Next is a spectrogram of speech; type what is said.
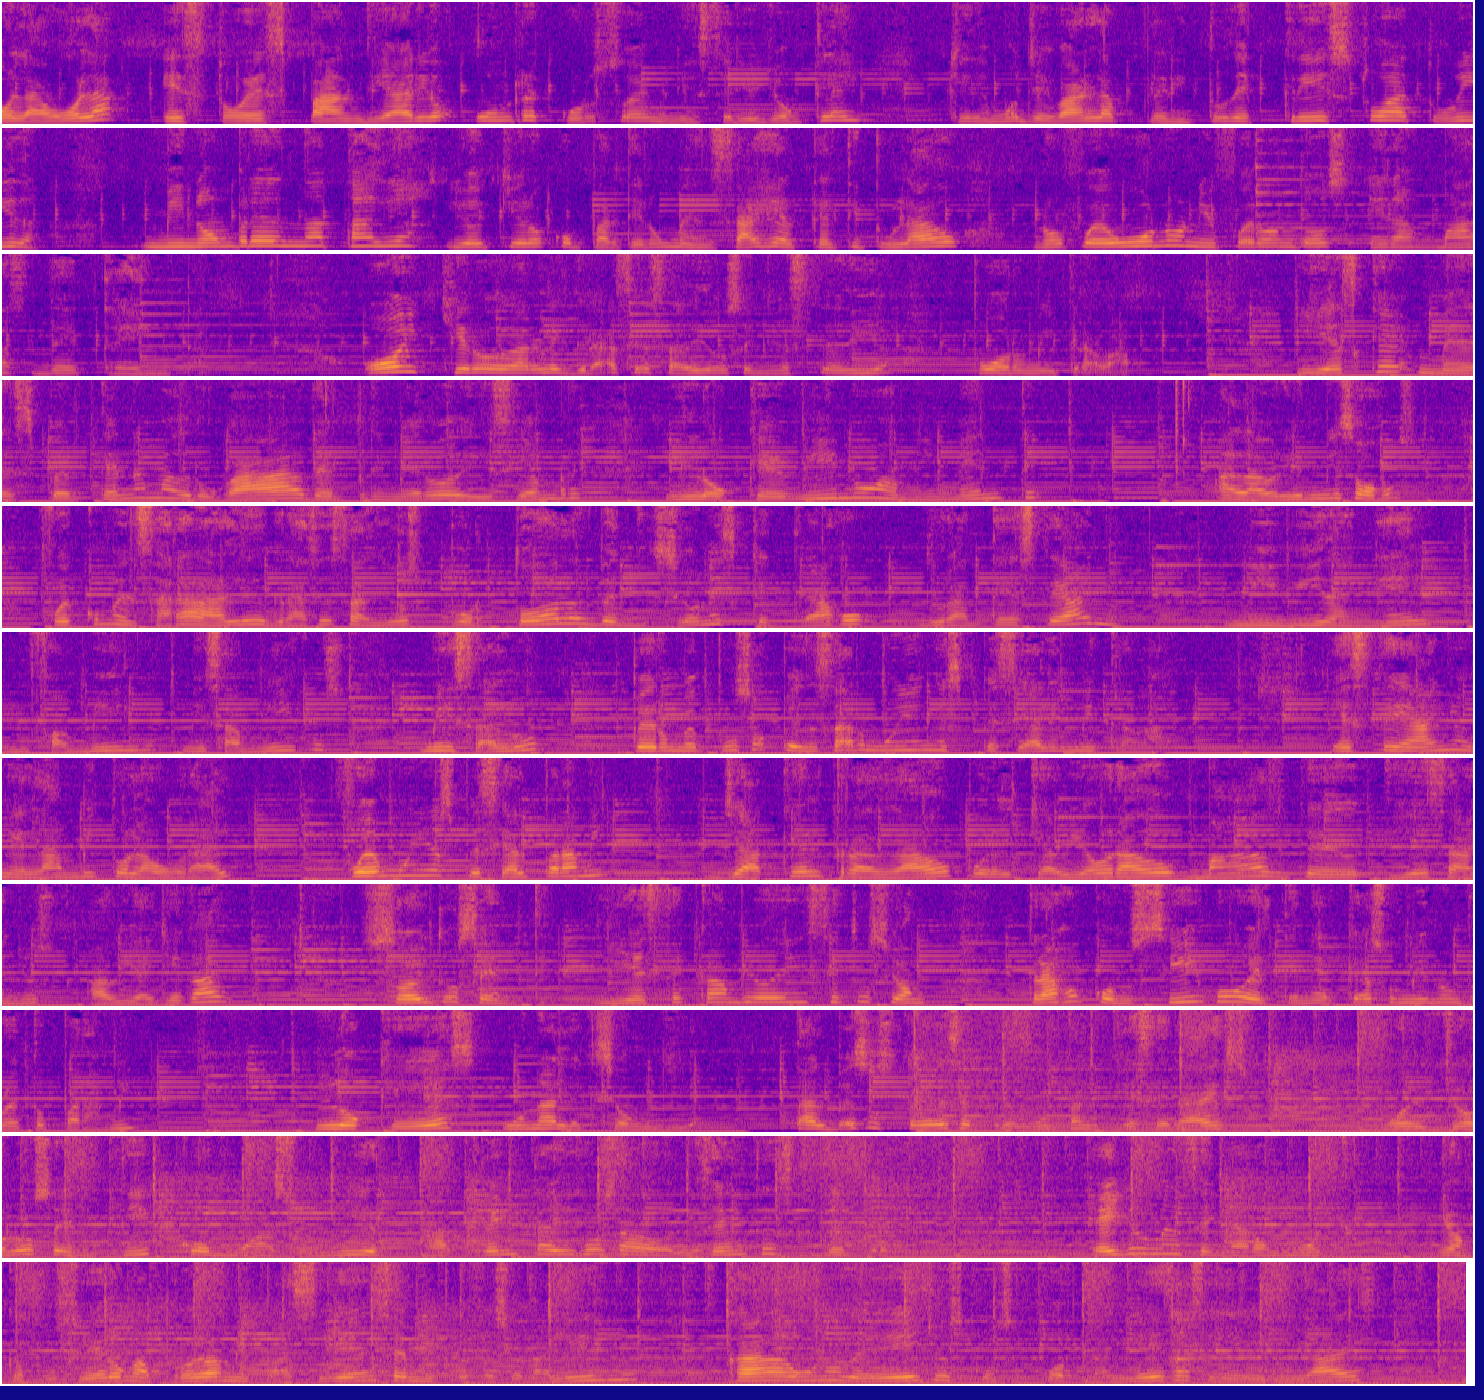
Hola, hola, esto es Pan Diario, un recurso del Ministerio John Clay. Queremos llevar la plenitud de Cristo a tu vida. Mi nombre es Natalia y hoy quiero compartir un mensaje al que he titulado No fue uno ni fueron dos, eran más de 30. Hoy quiero darle gracias a Dios en este día por mi trabajo. Y es que me desperté en la madrugada del primero de diciembre y lo que vino a mi mente al abrir mis ojos fue comenzar a darle gracias a Dios por todas las bendiciones que trajo durante este año. Mi vida en Él, mi familia, mis amigos, mi salud, pero me puso a pensar muy en especial en mi trabajo. Este año en el ámbito laboral fue muy especial para mí, ya que el traslado por el que había orado más de 10 años había llegado. Soy docente y este cambio de institución trajo consigo el tener que asumir un reto para mí, lo que es una lección guía. Tal vez ustedes se preguntan qué será eso. Pues yo lo sentí como asumir a 30 hijos adolescentes de pronto. Ellos me enseñaron mucho y aunque pusieron a prueba mi paciencia y mi profesionalismo, cada uno de ellos con sus fortalezas y debilidades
